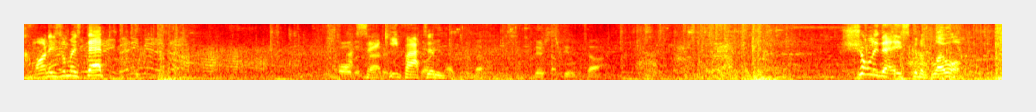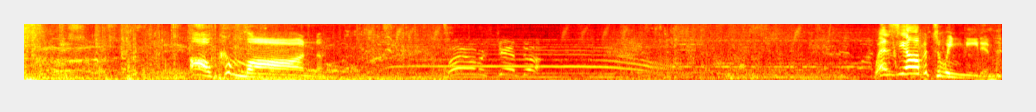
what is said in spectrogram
Come on, he's almost dead. I say keep at him. There's still time. Surely that is going to blow up. Oh, come on. My armor's jammed up. Where's the Arbiter you need him?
